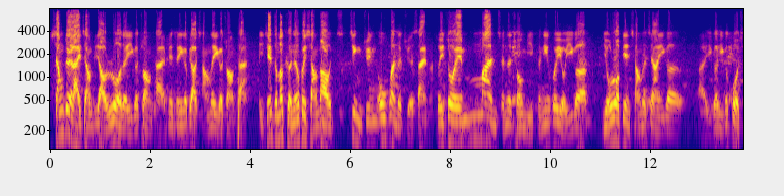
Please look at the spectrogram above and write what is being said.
相对来讲比较弱的一个状态，变成一个比较强的一个状态。以前怎么可能会想到进军欧冠的决赛呢？所以作为曼城的球迷，肯定会有一个由弱变强的这样一个呃一个一个过程，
